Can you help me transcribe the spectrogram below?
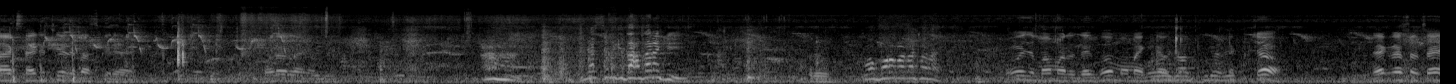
এক সাইডে দিয়ে দে বাস করে পরে লাগে ওই যে মামারে দেখব মামা একটা চ দেখ রাস্তা চাই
